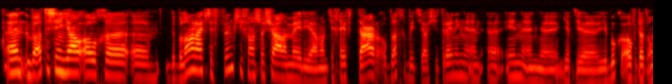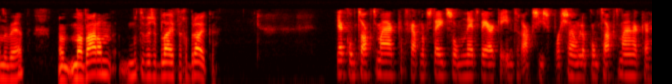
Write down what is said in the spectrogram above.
En wat is in jouw ogen uh, de belangrijkste functie van sociale media? Want je geeft daar op dat gebied juist je trainingen in en je, je hebt je, je boeken over dat onderwerp. Maar, maar waarom moeten we ze blijven gebruiken? Ja, contact maken. Het gaat nog steeds om netwerken, interacties, persoonlijk contact maken.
